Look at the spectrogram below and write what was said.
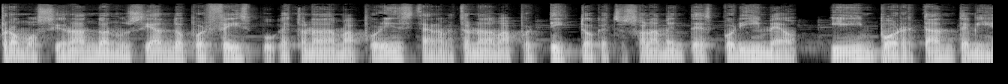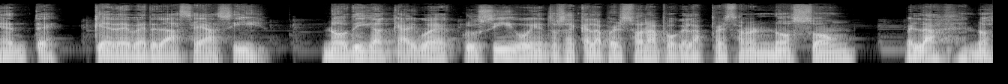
promocionando, anunciando por Facebook, esto nada más por Instagram, esto nada más por TikTok, esto solamente es por email. Y importante, mi gente, que de verdad sea así. No digan que algo es exclusivo y entonces que la persona, porque las personas no son, ¿verdad? No,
